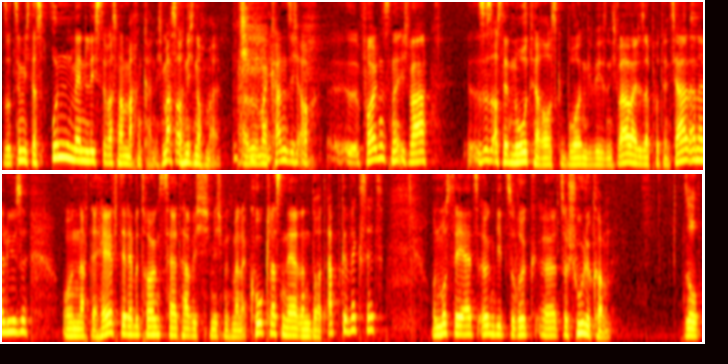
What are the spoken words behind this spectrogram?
so ziemlich das Unmännlichste, was man machen kann. Ich mache es auch nicht nochmal. Also man kann sich auch äh, folgendes, ne, ich war, es ist aus der Not heraus geboren gewesen. Ich war bei dieser Potenzialanalyse und nach der Hälfte der Betreuungszeit habe ich mich mit meiner Co-Klassenlehrerin dort abgewechselt und musste jetzt irgendwie zurück äh, zur Schule kommen. So,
